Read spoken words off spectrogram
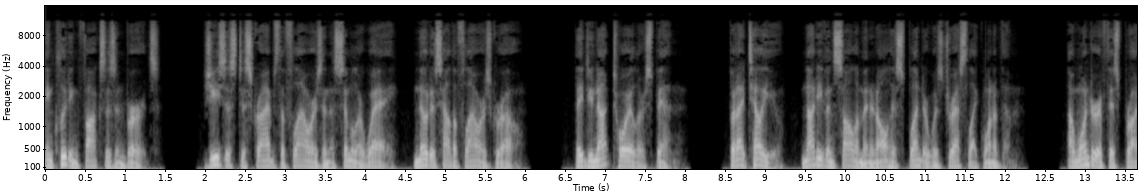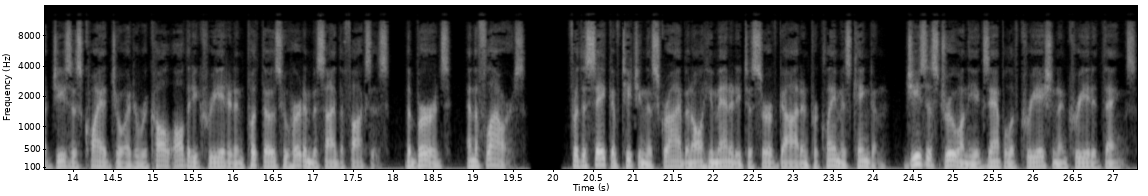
including foxes and birds. Jesus describes the flowers in a similar way notice how the flowers grow. They do not toil or spin. But I tell you, not even Solomon in all his splendor was dressed like one of them. I wonder if this brought Jesus quiet joy to recall all that he created and put those who heard him beside the foxes, the birds, and the flowers. For the sake of teaching the scribe and all humanity to serve God and proclaim his kingdom, Jesus drew on the example of creation and created things.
